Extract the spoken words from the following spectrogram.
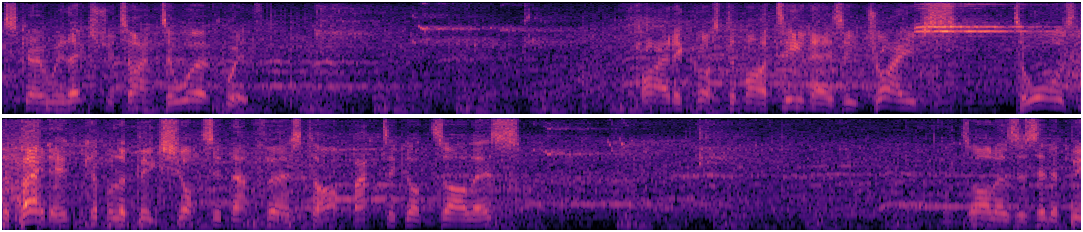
Carrasco with extra time to work with. Fired across to Martinez, who drives towards the paint. A couple of big shots in that first half. Back to Gonzalez. Gonzalez has hit a big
